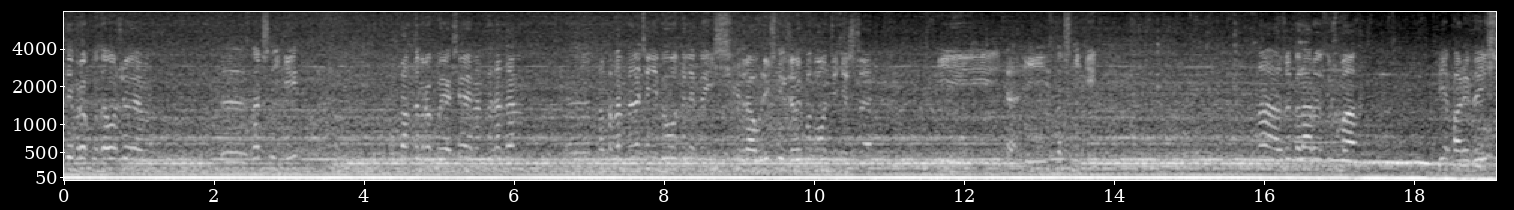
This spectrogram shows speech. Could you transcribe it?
w tym roku założyłem e, znaczniki. W tamtym roku jak siałem MTZ-em, e, no to w MTZ-cie nie było tyle wyjść hydraulicznych, żeby podłączyć jeszcze i te, i znaczniki. No, a że Belarus już ma dwie pary wyjść,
